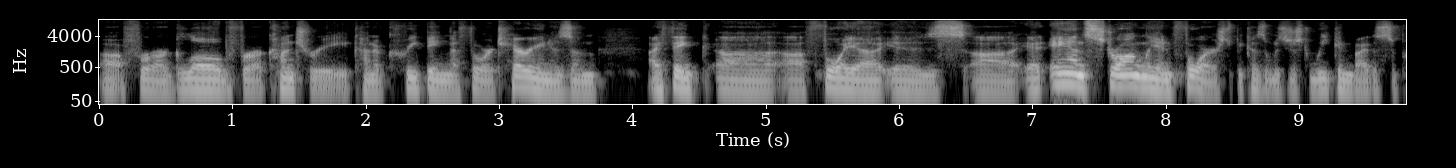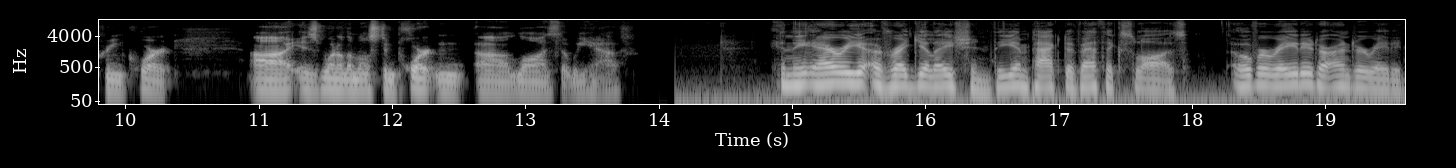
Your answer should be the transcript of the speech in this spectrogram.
uh, for our globe, for our country, kind of creeping authoritarianism, I think uh, uh, FOIA is, uh, and strongly enforced because it was just weakened by the Supreme Court, uh, is one of the most important uh, laws that we have. In the area of regulation, the impact of ethics laws, overrated or underrated?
